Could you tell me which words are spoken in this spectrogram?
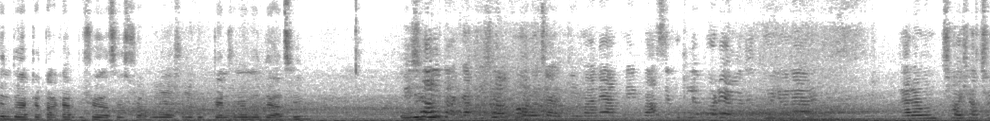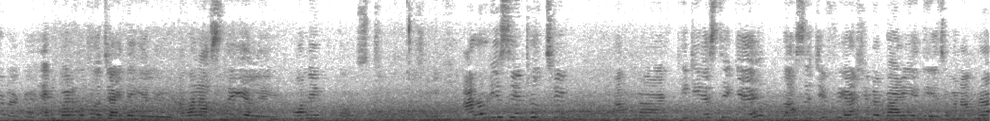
কিন্তু একটা টাকার বিষয় আছে সব মিলিয়ে আসলে খুব টেনশনের মধ্যে আছি। বিশাল টাকা বিশাল খরচ আর কি। মানে আপনি বাসে উঠলে পরে আমাদের অ্যারাউন্ড ছয় সাতশো টাকা। একবার কোথাও যাইতে গেলে আবার আসতে গেলে অনেক কস্ট আরও রিসেন্ট হচ্ছে আপনার ইটিএস থেকে বাসের যে ফেয়ার সেটা বাড়িয়ে দিয়েছে। মানে আমরা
